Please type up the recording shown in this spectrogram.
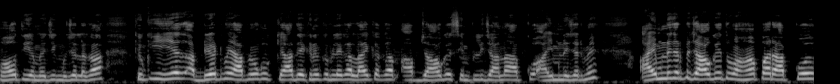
बहुत ही अमेजिंग मुझे लगा, क्योंकि ये अपडेट में आप लोगों को क्या देखने को मिलेगा? लाइक अगर आप जाओगे सिंपली जाना आपको आई मैनेजर में। आई मैनेजर पर जाओगे तो वहाँ पर आपको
